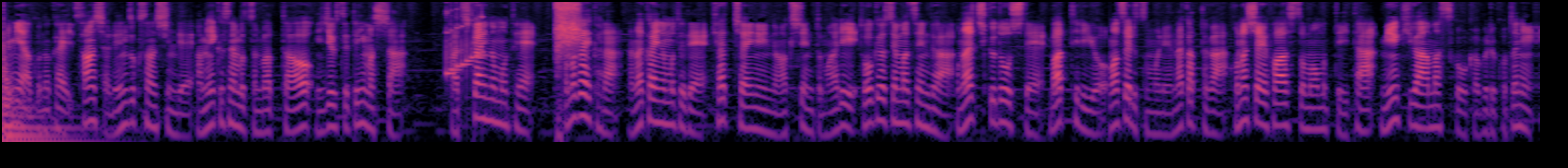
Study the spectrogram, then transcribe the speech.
成宮はこの回3者連続三振でアメリカ選抜のバッターをねじ伏せていました。8回の表この回から7回の表でキャッチャー乾のアクシデントもあり東京選抜戦では同じ地区同士でバッテリーを混ぜるつもりはなかったがこの試合ファーストを守っていたみゆきがマスクをかぶることに。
